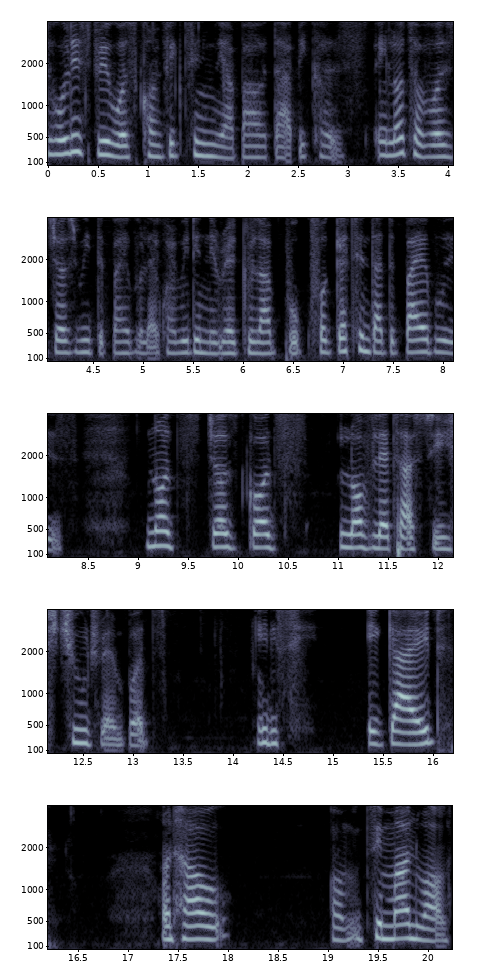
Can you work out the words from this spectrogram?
the Holy Spirit was convicting me about that because a lot of us just read the Bible like we're reading a regular book, forgetting that the Bible is not just God's love letters to his children, but it is a guide on how um it's a manual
